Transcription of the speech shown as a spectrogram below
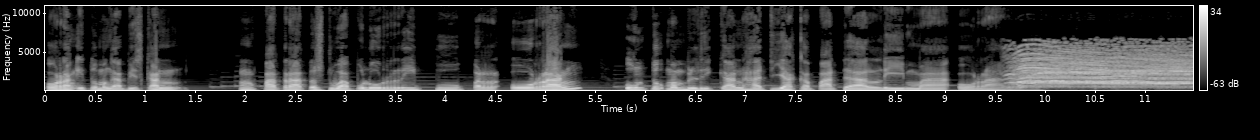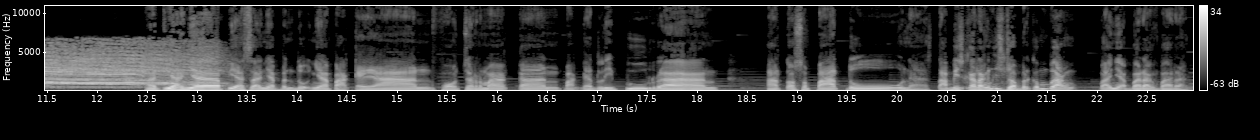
orang itu menghabiskan 420 ribu per orang untuk memberikan hadiah kepada lima orang. Hadiahnya biasanya bentuknya pakaian, voucher makan, paket liburan, atau sepatu. Nah, tapi sekarang ini sudah berkembang banyak barang-barang.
